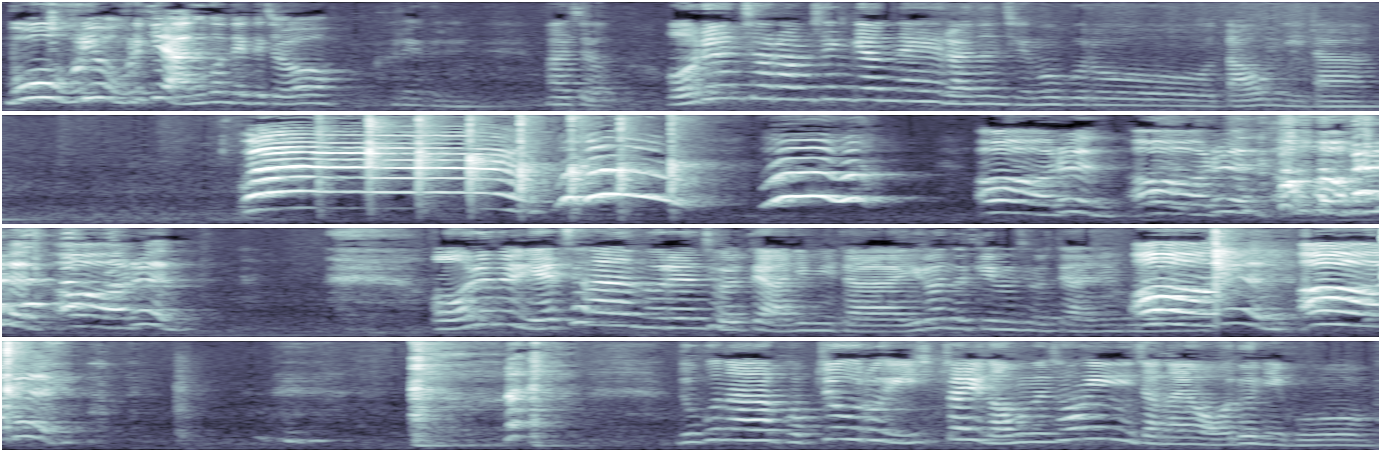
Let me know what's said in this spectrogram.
뭐 우리 우리끼리 아는 건데 그죠? 그래 그래. 맞아. 어른처럼 생겼네라는 제목으로 나옵니다. 와! 우후! 우후! 어른, 어른, 어른, 어른, 어른을 예찬하는 노래는 절대 아닙니다. 이런 느낌은 절대 아니고. 어른, 어른. 누구나 법적으로 20살이 넘으면 성인이잖아요. 어른이고.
